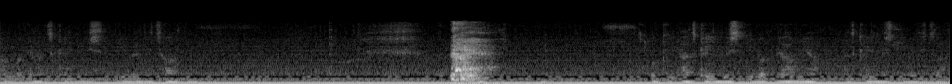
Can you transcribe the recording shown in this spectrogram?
aber er hat keine die Taten. Okay, er hat kein Wissen über, wir haben ja, hat kein Wissen über die Taten.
